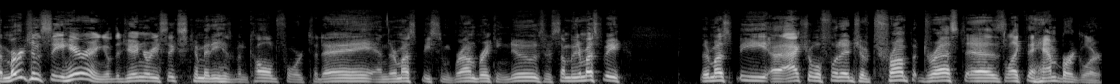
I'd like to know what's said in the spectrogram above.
emergency hearing of the January 6th committee has been called for today, and there must be some groundbreaking news or something. There must be there must be uh, actual footage of Trump dressed as like the Hamburglar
